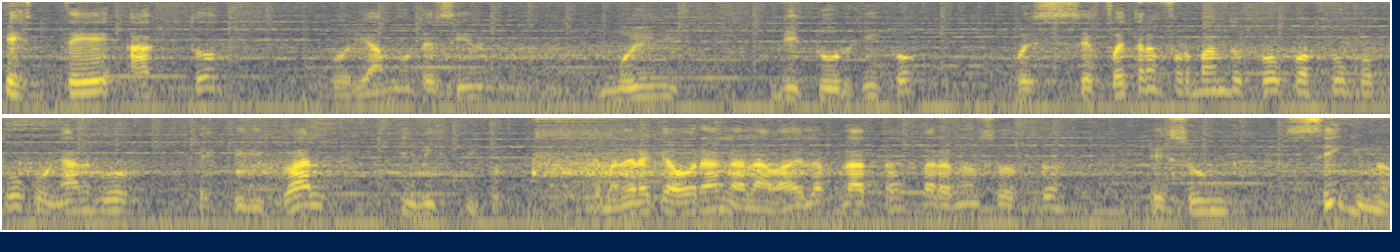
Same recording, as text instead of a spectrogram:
Este acto, podríamos decir, muy litúrgico, pues se fue transformando poco a poco poco en algo espiritual y místico. De manera que ahora la lava de la plata para nosotros es un signo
